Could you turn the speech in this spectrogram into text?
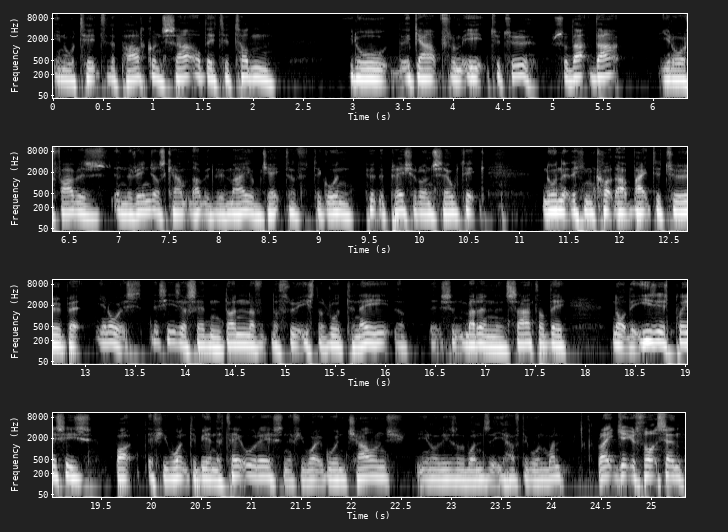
you know, take to the park on Saturday to turn, you know, the gap from eight to two. So that that you know, if I was in the Rangers camp, that would be my objective to go and put the pressure on Celtic, knowing that they can cut that back to two. But you know, it's it's easier said than done. They're, they're through Easter Road tonight. They're at St Mirren on Saturday. Not the easiest places, but if you want to be in the title race and if you want to go and challenge, you know, these are the ones that you have to go and win. Right, get your thoughts in.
